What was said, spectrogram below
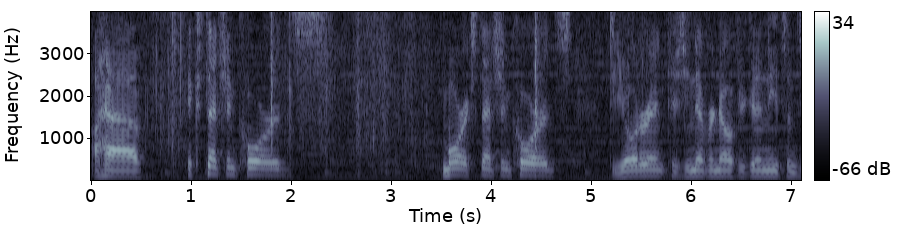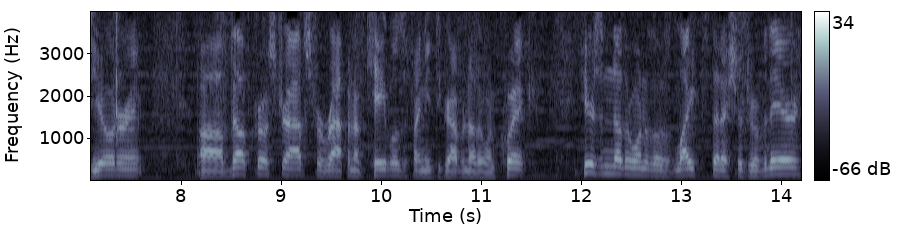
I have extension cords, more extension cords, deodorant because you never know if you're going to need some deodorant. Uh, Velcro straps for wrapping up cables if I need to grab another one quick. Here's another one of those lights that I showed you over there.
